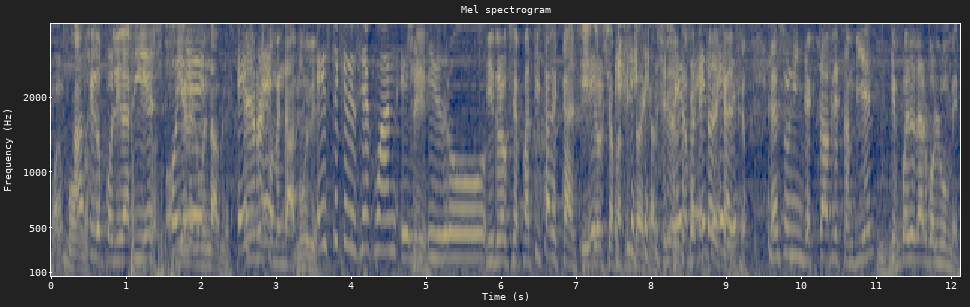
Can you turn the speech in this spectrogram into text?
Vamos. Ácido poliláctico. Sí es, sí Oye, es recomendable. este- Es recomendable. Muy bien. Este que decía Juan, el Sí. hidro... Hidroxiapatita de calcio. Hidroxiapatita de calcio. Hidroxiapatita de calcio. Es un inyectable también que puede dar volumen.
